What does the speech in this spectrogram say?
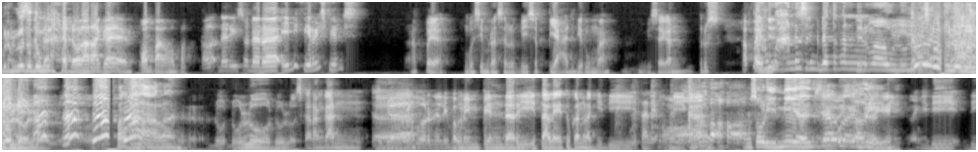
Berdua satu mic. Ada olahraga ya. Kompak, kompak. Kalau dari saudara ini Viris, Viris. Apa ya? Gue sih merasa lebih sepi aja di rumah. Bisa kan? Terus apa ya? Di, Rumah anda sering kedatangan di rumah dulu dulu dulu dulu dulu. pangkalan. Du- Dulu dulu. Sekarang kan eh, libur, udah libur. pemimpin dari Italia itu kan lagi di Italia. Nih Oh. kan. Mussolini ya. Lagi, anjir? lagi di di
